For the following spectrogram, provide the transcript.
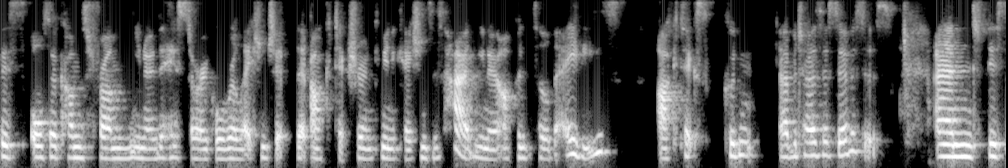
this also comes from you know the historical relationship that architecture and communications has had. You know, up until the eighties, architects couldn't advertise their services, and this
